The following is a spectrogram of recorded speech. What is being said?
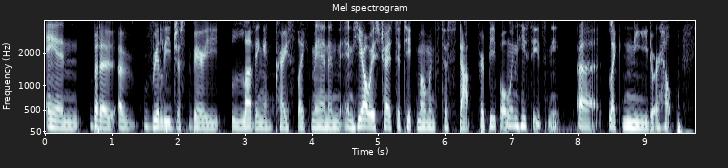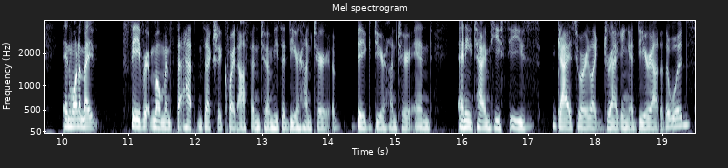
and but a, a really just very loving and Christ-like man. And and he always tries to take moments to stop for people when he sees need uh like need or help. And one of my favorite moments that happens actually quite often to him. He's a deer hunter, a big deer hunter, and anytime he sees guys who are like dragging a deer out of the woods,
